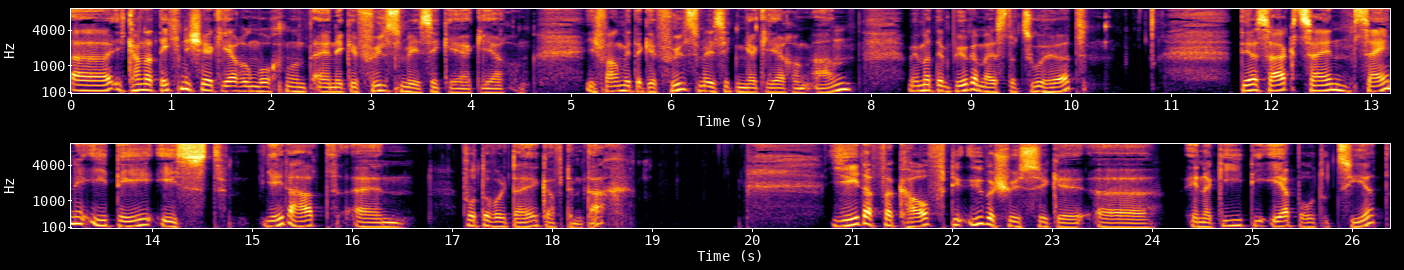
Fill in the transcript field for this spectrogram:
Äh, ich kann eine technische Erklärung machen und eine gefühlsmäßige Erklärung. Ich fange mit der gefühlsmäßigen Erklärung an. Wenn man dem Bürgermeister zuhört, der sagt, sein, seine Idee ist, jeder hat ein Photovoltaik auf dem Dach. Jeder verkauft die überschüssige äh, Energie, die er produziert,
